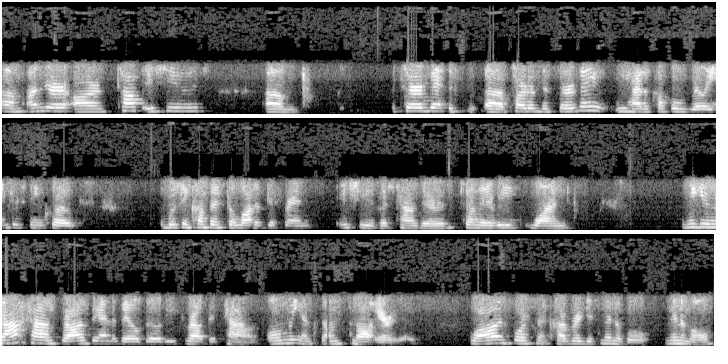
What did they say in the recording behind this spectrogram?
Um, under our top issues, um, survey, uh, part of the survey, we had a couple really interesting quotes, which encompassed a lot of different issues which towns. So I'm going to read one. We do not have broadband availability throughout the town, only in some small areas. Law enforcement coverage is minimal, minimal,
